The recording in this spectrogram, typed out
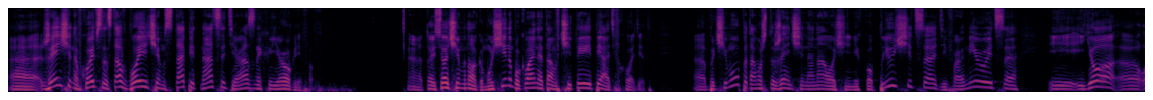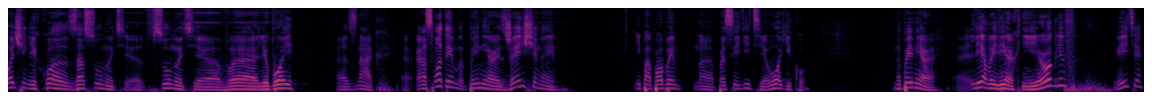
э, женщина входит в состав более чем 115 разных иероглифов. Э, то есть очень много. Мужчина буквально там в 4-5 входит. Э, почему? Потому что женщина, она очень легко плющится, деформируется, и ее э, очень легко засунуть, э, всунуть э, в любой знак. Рассмотрим примеры с женщиной и попробуем проследить логику. Например, левый верхний иероглиф, видите,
